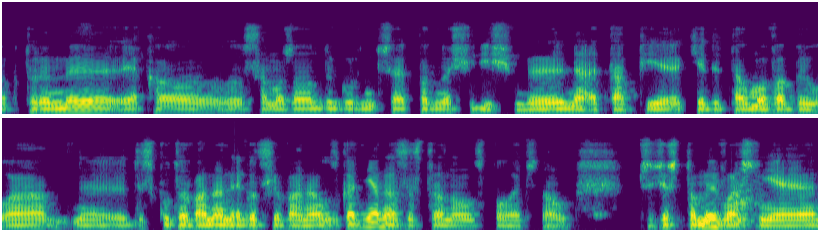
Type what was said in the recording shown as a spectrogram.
e, który my jako samorządy górnicze podnosiliśmy na etapie, kiedy ta umowa była e, dyskutowana, negocjowana, uzgadniana ze stroną społeczną. Przecież to my właśnie e,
